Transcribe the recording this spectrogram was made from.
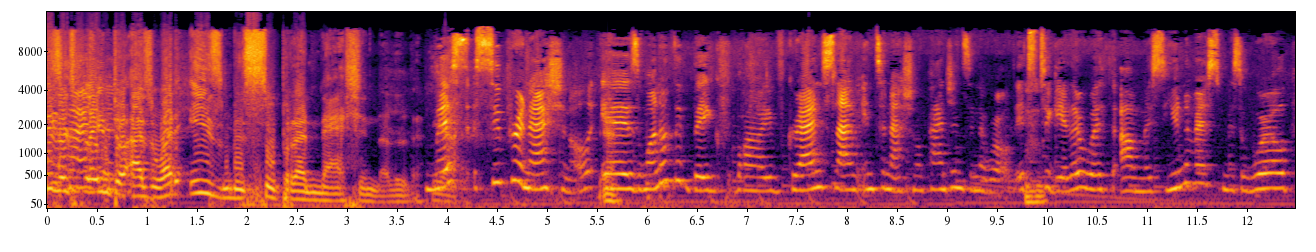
Please explain to us what is Miss Supranational. Miss Supranational yeah. is one of the big five Grand Slam international pageants in the world. It's mm. together with um, Miss Universe, Miss World,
